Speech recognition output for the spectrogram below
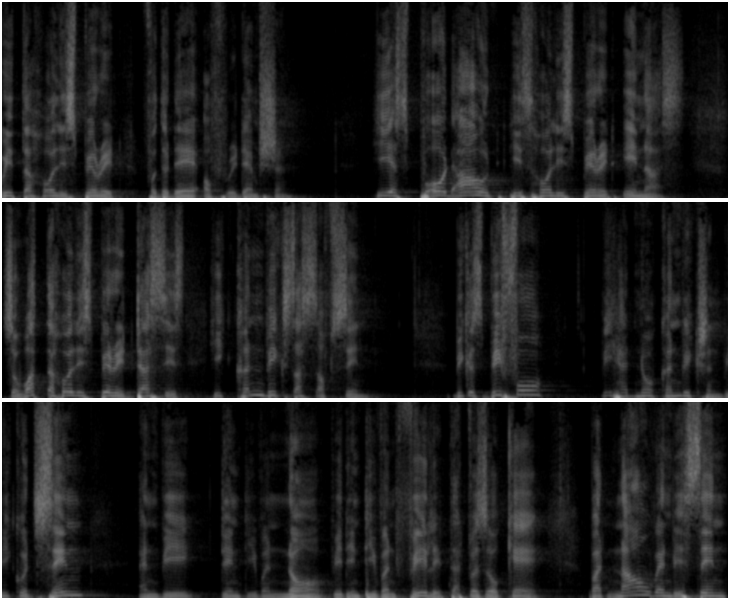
with the Holy Spirit for the day of redemption. He has poured out His Holy Spirit in us. So, what the Holy Spirit does is He convicts us of sin. Because before, we had no conviction. We could sin and we didn't even know, we didn't even feel it. That was okay. But now, when we sin,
